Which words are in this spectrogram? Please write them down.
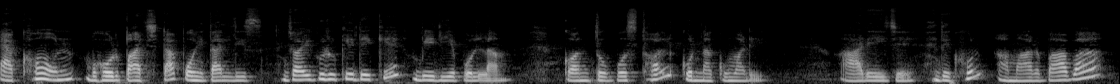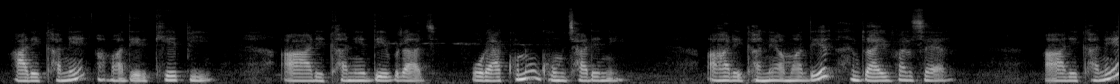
এখন ভোর পাঁচটা পঁয়তাল্লিশ। জয়গুরুকে ডেকে বেরিয়ে পড়লাম। গন্তব্যস্থল কন্যাকুমারী। আর এই যে, দেখুন, আমার বাবা আর এখানে আমাদের খেপি। আর এখানে দেবরাজ, ওরা এখনও ঘুম ছাড়েনি। আর এখানে আমাদের ড্রাইভার স্যার। আর এখানে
